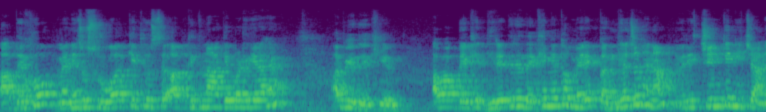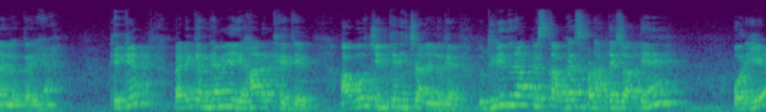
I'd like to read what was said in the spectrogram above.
आप देखो, मैंने जो शुरुआत की थी, उससे अब कितना आगे बढ़ गया है? अब ये देखिए, अब आप देखिए धीरे धीरे देखेंगे तो मेरे कंधे जो है ना, मेरी चिन के नीचे आने लग गए हैं। ठीक है? पहले कंधे मैंने यहाँ रखे थे अब वो चिन के नीचे आने लगे तो धीरे धीरे आप इसका अभ्यास बढ़ाते जाते हैं और ये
